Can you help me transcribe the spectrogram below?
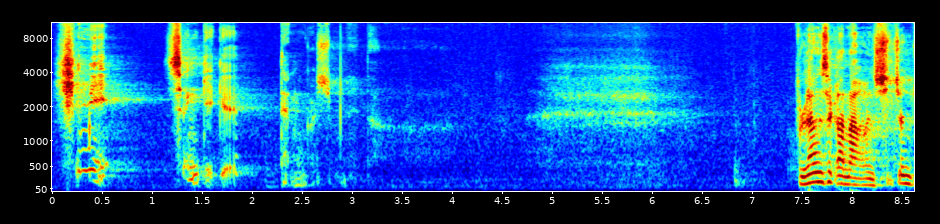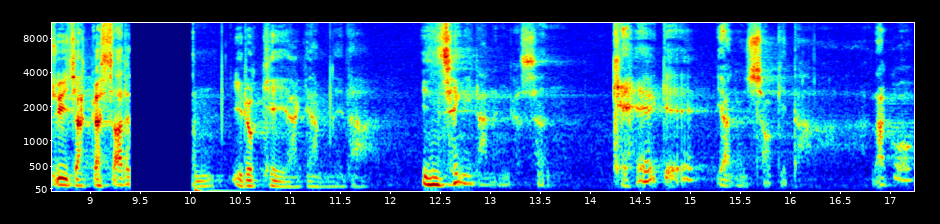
힘이 생기게 되는 것입니다. 불란스가 낳은 실존주의 작가 사르는 이렇게 이야기합니다. 인생이라는 것은 계획의 연속이다. 라고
